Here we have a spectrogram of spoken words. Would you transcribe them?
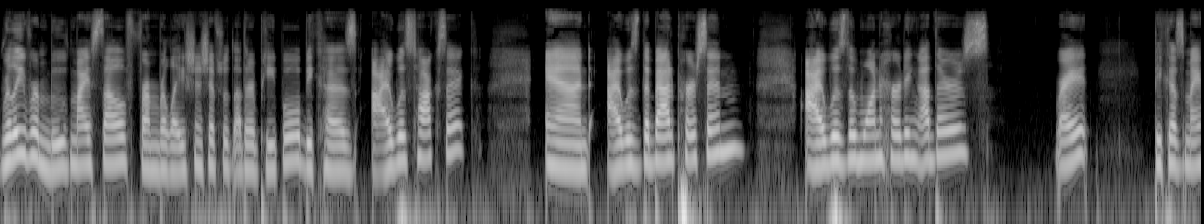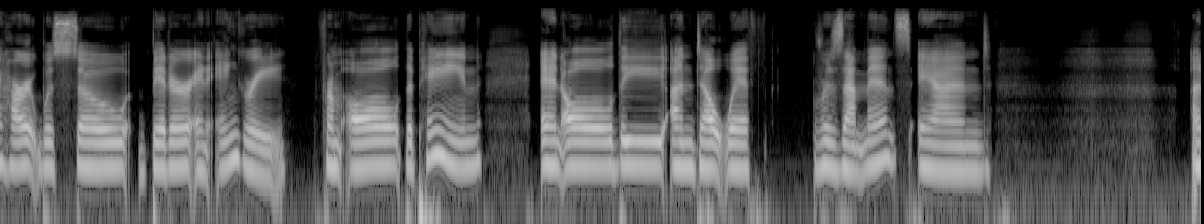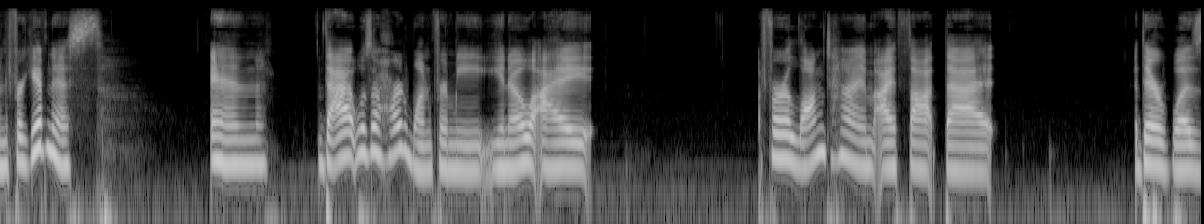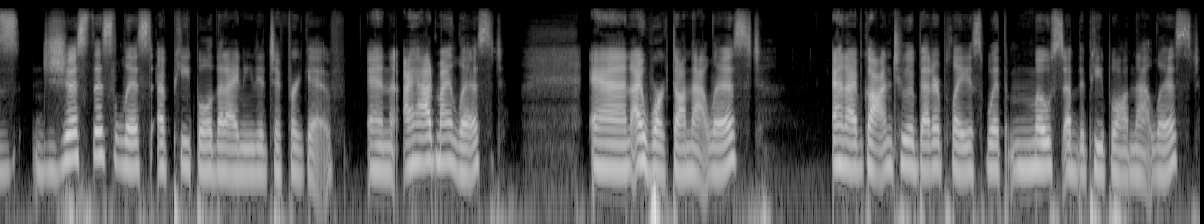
really remove myself from relationships with other people because I was toxic and I was the bad person I was the one hurting others, right? Because my heart was so bitter and angry from all the pain and all the undealt with resentments and unforgiveness. And that was a hard one for me. You know, I, for a long time, I thought that there was just this list of people that I needed to forgive. And I had my list and I worked on that list and I've gotten to a better place with most of the people on that list.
